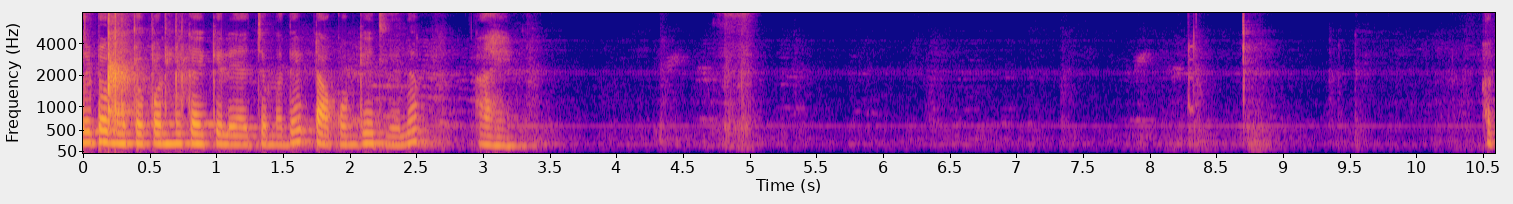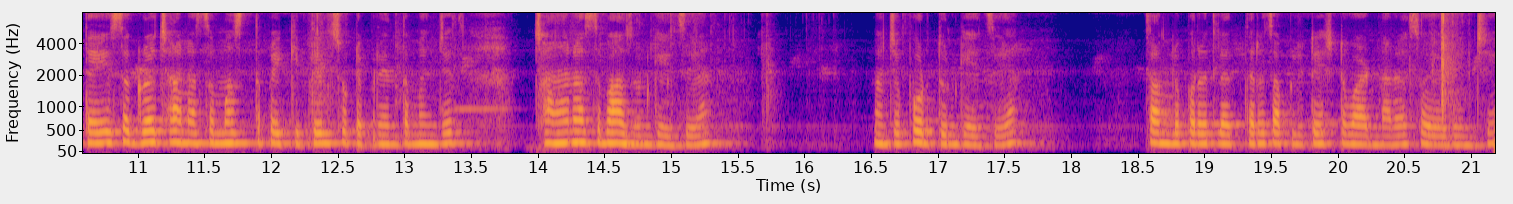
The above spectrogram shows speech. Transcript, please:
ते टोमॅटो पण मी काय केलं याच्यामध्ये टाकून घेतलेलं आहे. आता हे सगळं छान असं मस्तपैकी तेल सुटेपर्यंत म्हणजेच छान असं भाजून घ्यायचं आहे म्हणजे परतून घ्यायचं आहे चांगलं परतलं तरच आपली टेस्ट वाढणार आहे सोयाबीनची.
